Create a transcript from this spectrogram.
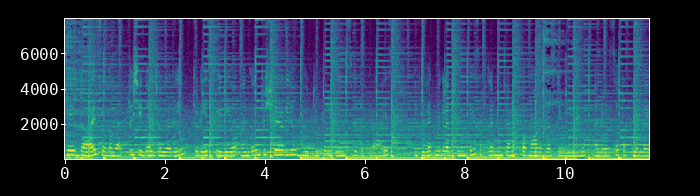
Hey guys, welcome back to Seethal Jewelry. Today's video, I'm going to share your beautiful rings with the price. If you like my collection, please subscribe my channel for more interesting videos and also press the bell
